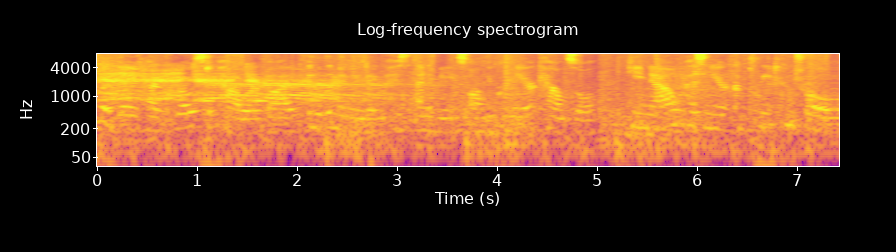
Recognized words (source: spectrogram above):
Councillor Vay Hek rose to power by eliminating his enemies on the Grineer Council. He now has near complete control,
